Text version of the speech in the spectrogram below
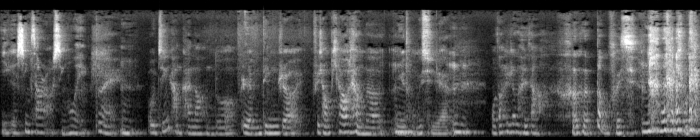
一个性骚扰行为。对，嗯，我经常看到很多人盯着非常漂亮的女同学，嗯，我当时真的很想。瞪回去，看什么看？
